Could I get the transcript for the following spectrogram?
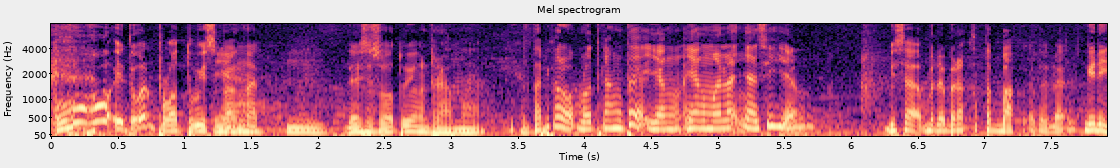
oh itu kan plot twist Iya. banget Hmm. dari sesuatu yang drama. Ya, tapi kalau menurut Kang Teh, yang yang mananya sih yang bisa benar-benar ketebak itu Gini,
